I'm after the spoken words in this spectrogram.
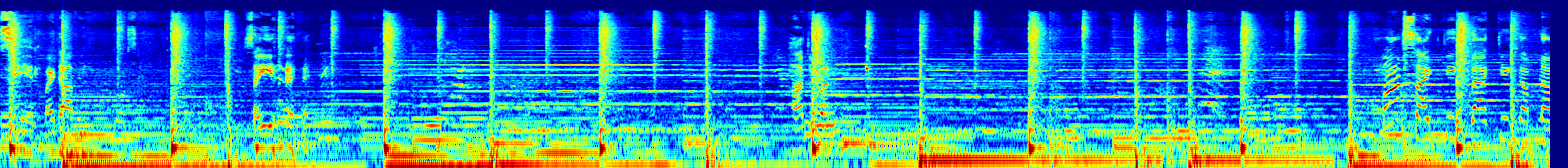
सी, बैठा अभी सही है। हाथ ऊपर साइड किक बैक किक अपना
